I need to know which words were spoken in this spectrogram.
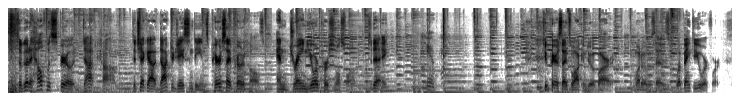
So go to healthwithspero.com to check out Dr. Jason Dean's parasite protocols and drain your personal swamp today. Ew. Two parasites walk into a bar. One of them says, What bank do you work for?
